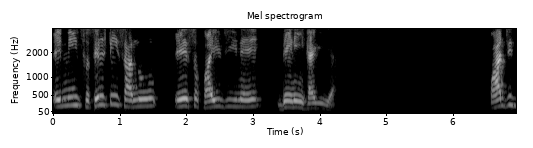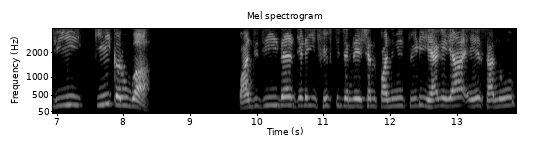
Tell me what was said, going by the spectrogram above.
ਇੰਨੀ ਫੈਸਿਲਿਟੀ ਸਾਨੂੰ ਇਸ 5G ਨੇ ਦੇਣੀ ਹੈਗੀ ਆ। ਪੰਜ ਜੀ ਕੀ ਕਰੂਗਾ? ਪੰਜ ਜੀ ਦੇ ਜਿਹੜੀ 5th ਜਨਰੇਸ਼ਨ ਪੰਜਵੀਂ ਪੀੜ੍ਹੀ ਹੈਗੇ ਆ, ਇਹ ਸਾਨੂੰ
